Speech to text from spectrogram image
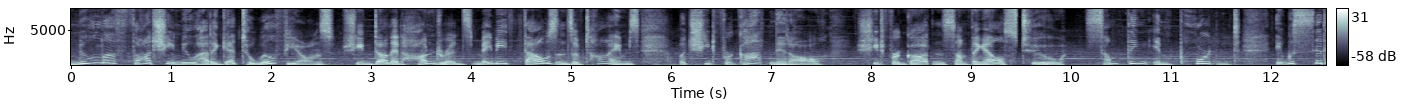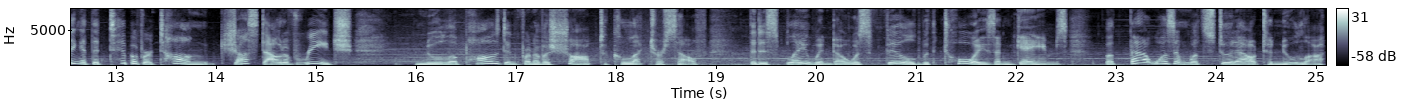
Nuala thought she knew how to get to Wilfione's. She'd done it hundreds, maybe thousands of times, but she'd forgotten it all. She'd forgotten something else, too. Something important. It was sitting at the tip of her tongue, just out of reach. Nuala paused in front of a shop to collect herself. The display window was filled with toys and games, but that wasn't what stood out to Nuala.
